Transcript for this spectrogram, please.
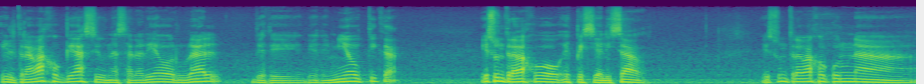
el trabajo que hace un asalariado rural, desde, desde mi óptica, es un trabajo especializado. Es un trabajo con una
